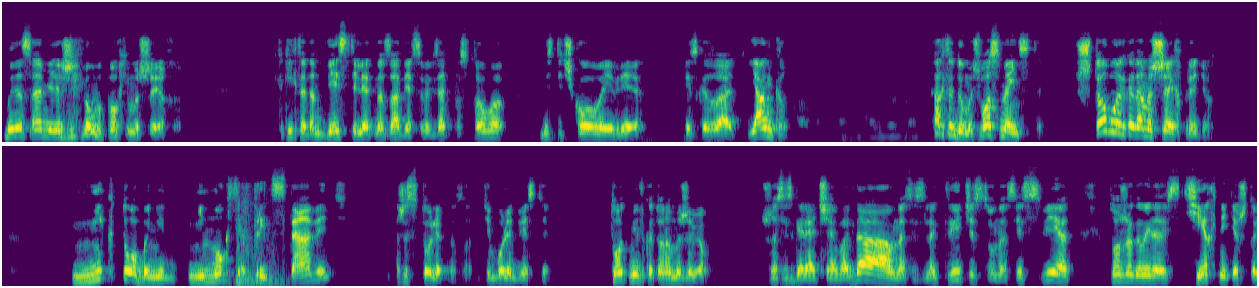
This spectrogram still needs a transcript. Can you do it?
Мы на самом деле живем в эпохе Машеха. Каких-то там 200 лет назад, если взять простого местечкового еврея и сказать, Янкл, как ты думаешь, вот мейнсты, что будет, когда Машех придет? Никто бы не, не мог себе представить, даже сто лет назад, тем более 200, тот мир, в котором мы живем. Что у нас есть горячая вода, у нас есть электричество, у нас есть свет. Тоже говорит о технике, что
